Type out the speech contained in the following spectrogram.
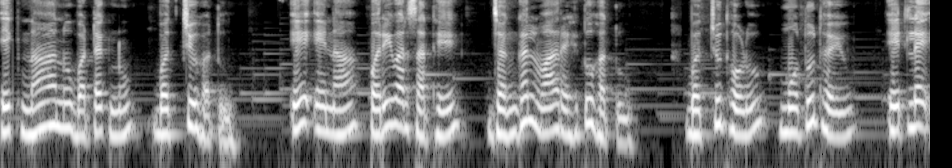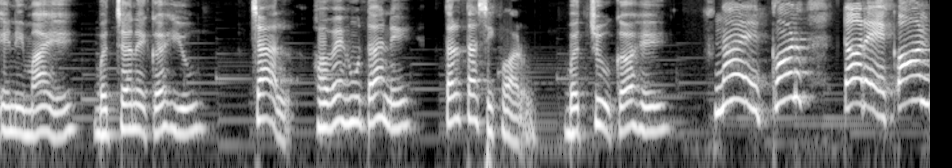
એક નાનું બટકનું બચ્ચું હતું. એ એના પરિવાર સાથે જંગલમાં રહેતું હતું. બચ્ચું થોડું મોટું થયું. એટલે એની માએ બચ્ચાને કહ્યું ચાલ હવે હું તને તરતા શીખવાડું. બચ્ચું કહે નહીં કોણ? તરે કોણ?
